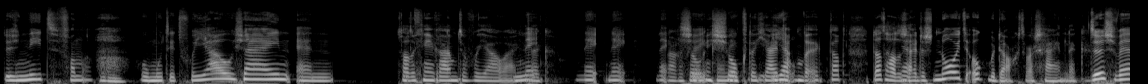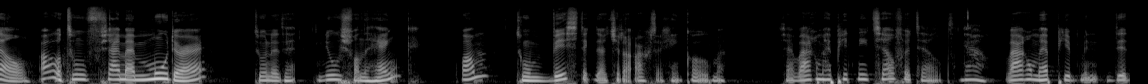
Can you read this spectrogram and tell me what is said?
Dus niet van, "Oh, hoe moet dit voor jou zijn? En Ze hadden geen ruimte voor jou eigenlijk. nee, nee, nee. waren zo in shock niet. dat jij ja, het ontdekt had. Dat hadden Ja. zij dus nooit ook bedacht waarschijnlijk. Dus wel. Oh. Want toen zei mijn moeder, toen het nieuws van Henk kwam, toen wist ik dat je erachter ging komen. Ik zei, waarom heb je het niet zelf verteld? Ja. Waarom heb je dit?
